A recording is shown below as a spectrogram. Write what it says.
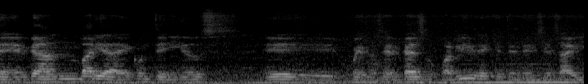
tener gran variedad de contenidos eh, pues acerca del software libre, qué tendencias hay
